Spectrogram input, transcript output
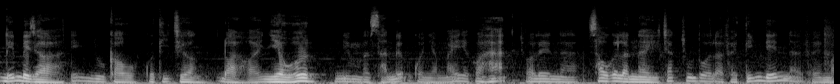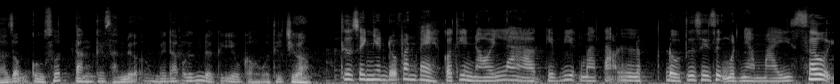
đến bây giờ cái nhu cầu của thị trường đòi hỏi nhiều hơn nhưng mà sản lượng của nhà máy thì có hạn cho nên là sau cái lần này chắc chúng tôi lại phải tính đến là phải mở rộng công suất tăng cái sản lượng mới đáp ứng được cái yêu cầu của thị trường. Thưa doanh nhân Đỗ Văn Vẻ, có thể nói là cái việc mà tạo lập đầu tư xây dựng một nhà máy sợi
